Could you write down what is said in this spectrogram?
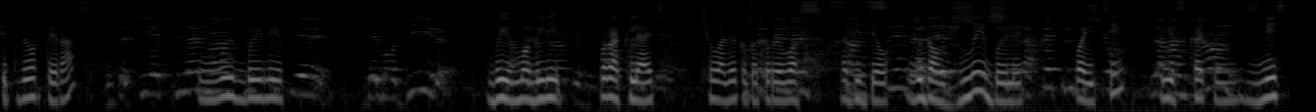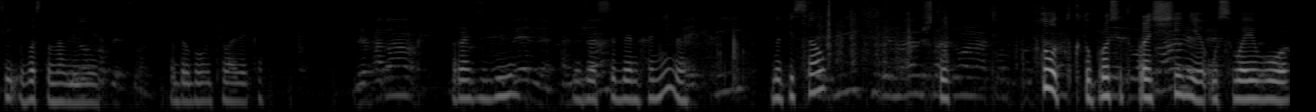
Четвертый раз вы были, вы могли проклять человека, который вас обидел. Вы должны были пойти и искать вместе восстановление другого человека. Раввин Жосе Бен Ханина написал, что тот, кто просит прощения у своего,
